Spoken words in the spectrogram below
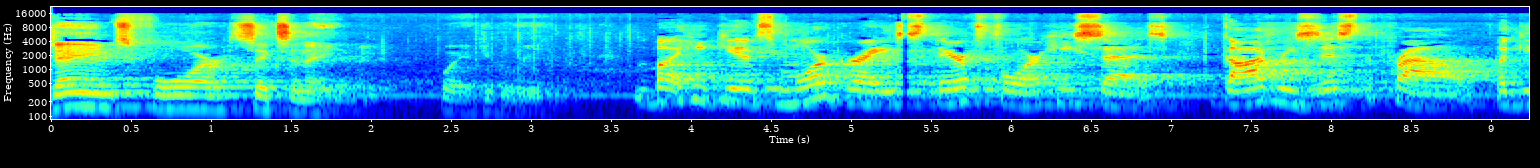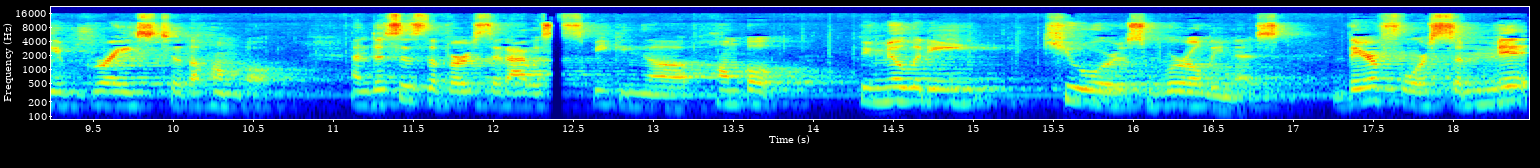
James 4, 6, and 8. Go ahead, you can read. But he gives more grace, therefore, he says, God resists the proud, but give grace to the humble. And this is the verse that I was speaking of. Humble humility cures worldliness. Therefore, submit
